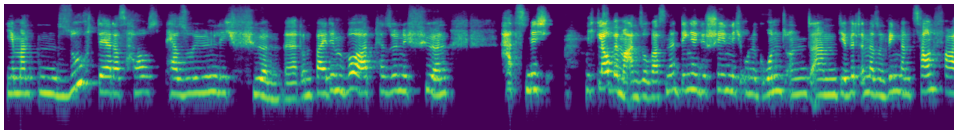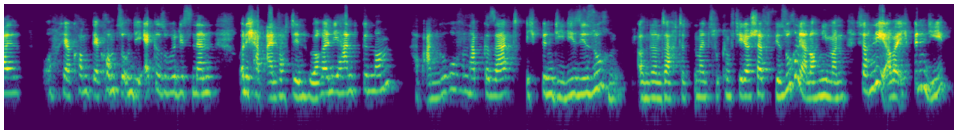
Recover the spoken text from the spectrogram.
jemanden sucht, der das Haus persönlich führen wird. Und bei dem Wort persönlich führen hat es mich, ich glaube immer an sowas, ne? Dinge geschehen nicht ohne Grund und ähm, dir wird immer so ein Wink beim Zaunfall, oh, ja, kommt, der kommt so um die Ecke, so würde ich es nennen. Und ich habe einfach den Hörer in die Hand genommen habe angerufen und habe gesagt, ich bin die, die Sie suchen. Und dann sagte mein zukünftiger Chef, wir suchen ja noch niemanden. Ich sage, nee, aber ich bin die.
